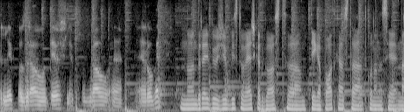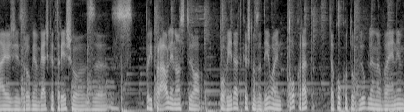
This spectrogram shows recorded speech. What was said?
Lep pozdrav, Teoš, lep pozdrav, eh, eh, Robert. No, Andrej je bil že v bistvu večkrat gost um, tega podcasta, tako da nas je naj že z Robijem večkrat rešil z, z pripravljenostjo povedati kakšno zadevo. In tokrat, tako kot obljubljeno v enem,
